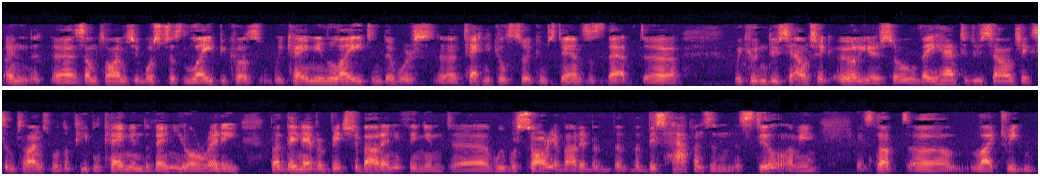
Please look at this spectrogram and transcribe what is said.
and uh, sometimes it was just late because we came in late and there was uh, technical circumstances that. Uh, we couldn't do sound check earlier, so they had to do sound check sometimes when the people came in the venue already. But they never bitched about anything, and uh, we were sorry about it. But, but, but this happens, and still, I mean, it's not uh, like treating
